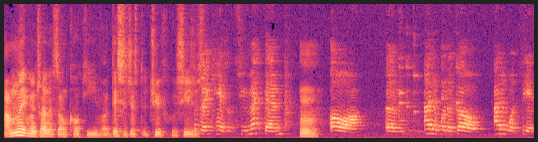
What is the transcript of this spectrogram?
I'm not even trying to sound cocky either. This is just the truth because she's just. okay. Once you met them, Mm. oh, I don't want to go. I don't want this.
